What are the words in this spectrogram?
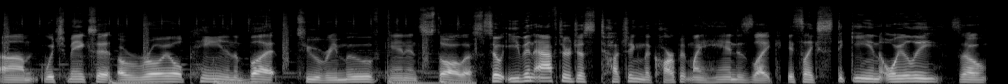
um, which makes it a royal pain in the butt to remove and install this. So even after just touching the carpet, my hand is like, it's like sticky and oily. So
